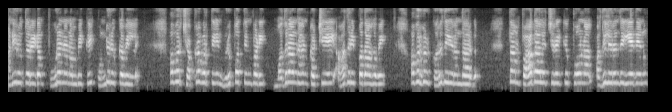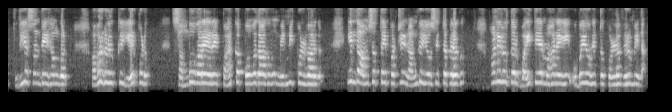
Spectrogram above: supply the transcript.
அனிருத்தரிடம் பூரண நம்பிக்கை கொண்டிருக்கவில்லை. அவர் சக்கரவர்த்தியின் விருப்பத்தின்படி மதுராந்தகன் கட்சியை ஆதரிப்பதாகவே அவர்கள் கருதியிருந்தார்கள் தாம் பாதாள சிறைக்கு போனால் அதிலிருந்து ஏதேனும் புதிய சந்தேகங்கள் அவர்களுக்கு ஏற்படும். சம்புவரையரை பார்க்க போவதாகவும் எண்ணிக்கொள்வார்கள். இந்த அம்சத்தை பற்றி நன்கு யோசித்த பிறகு அனிருத்தர் வைத்தியர் மகனையை உபயோகித்துக் கொள்ள விரும்பினார்.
